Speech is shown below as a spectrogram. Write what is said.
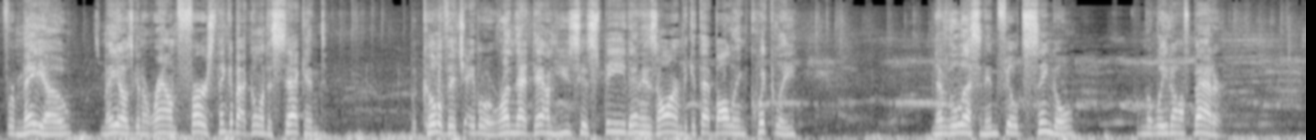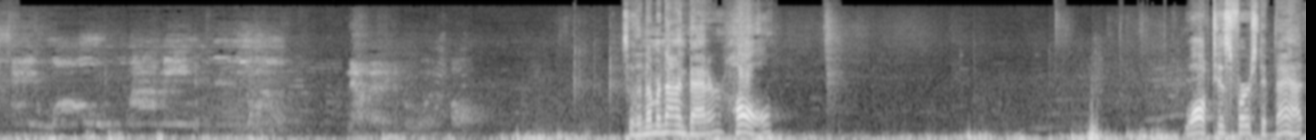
for Mayo. Mayo's going to round first. Think about going to second. But Kulovich able to run that down, use his speed and his arm to get that ball in quickly. Nevertheless, an infield single from the leadoff batter. So the number nine batter, Hall, walked his first at bat.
